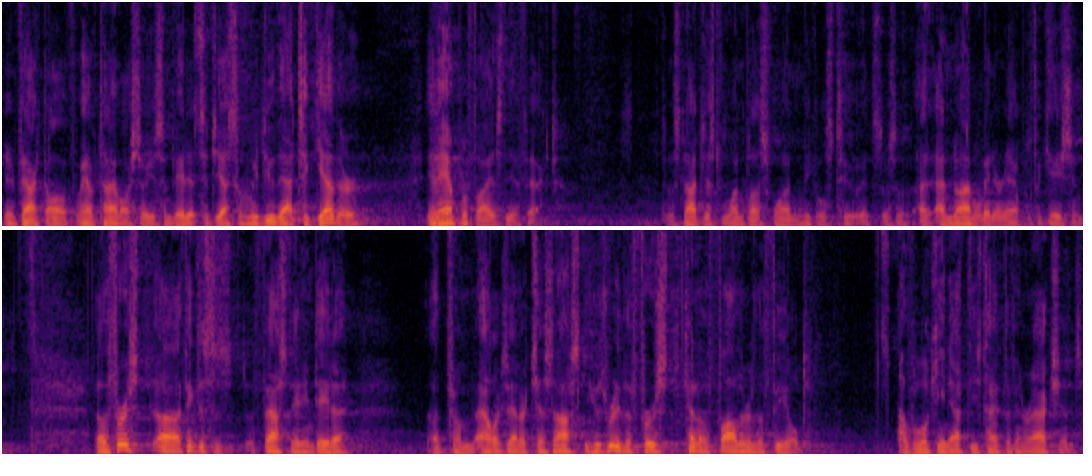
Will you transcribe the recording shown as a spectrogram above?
And in fact, I'll, if we have time, I'll show you some data that suggests when we do that together, it amplifies the effect. So it's not just one plus one equals two. It's there's a, a nonlinear amplification. Now, the first, uh, I think this is fascinating data uh, from Alexander Chizhevsky, who's really the first, kind of the father of the field of looking at these type of interactions.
